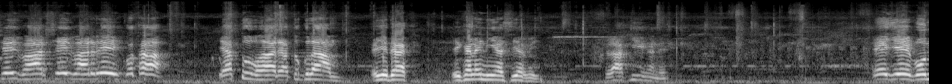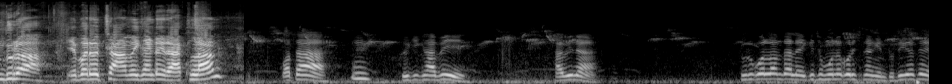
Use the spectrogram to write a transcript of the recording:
সেই ভার সেই ভার রে কথা। এত ভার এতগুলো আম। এই যে দেখ এখানে নিয়ে আসি আমি। রাখি এখানে। এই যে বন্ধুরা এবার হচ্ছে আম এখানটায় রাখলাম। কথা তুই কি খাবি? খাবি না? শুরু করলাম তাহলে কিছু মনে করিস না কিন্তু ঠিক আছে?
